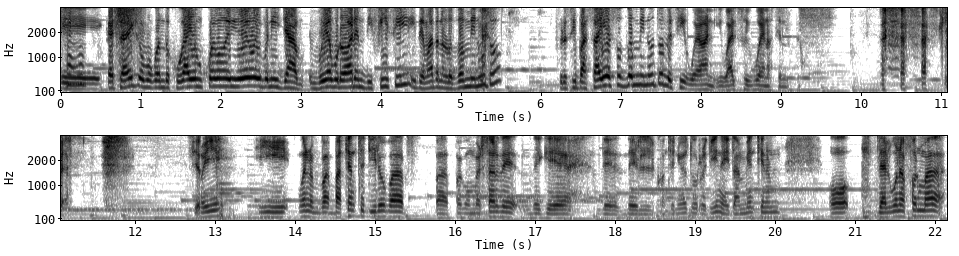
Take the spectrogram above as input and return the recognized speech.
Eh, ¿Cachai? Como cuando jugáis un juego de video y ponéis ya, voy a probar en difícil y te matan a los dos minutos. Pero si pasáis esos dos minutos, decís, weón, igual soy bueno haciendo esto. claro. Oye, y bueno, bastante tiro para conversar de, que del contenido de tu rutina y también tienen, o de alguna forma,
